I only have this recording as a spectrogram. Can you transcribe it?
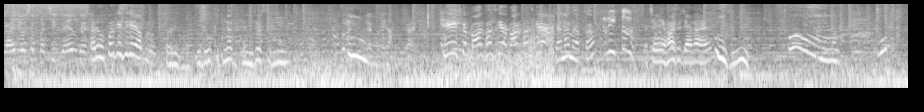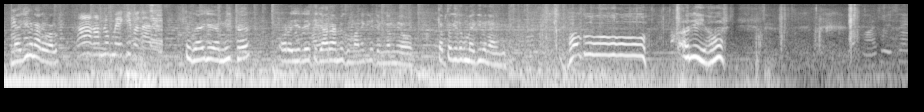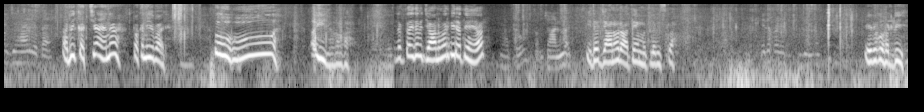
Guys वो सब बच्चे गए उधर। अरे ऊपर कैसे गए आप लोग? अरे ये देखो कितना डेंजरस ए इसका बाल फंस गया बाल फंस गया। क्या नाम है आपका? रितु अच्छा यहाँ से जाना है। मैगी बना रहे हो आप हाँ हम लोग मैगी बना रहे हैं। तो गाइस ये अमित है और ये लेके जा रहा है हमें घुमाने के लिए जंगल में और तब तक ये लोग मैगी बनाएँगे। भागो! अरे यार। अभी कच्चा है ना पकने के बाद। लगता है इधर जानवर भी रहते हैं यार। जानवर इधर जानवर आते हैं मतलब इसका। ये देखो हड्डी।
